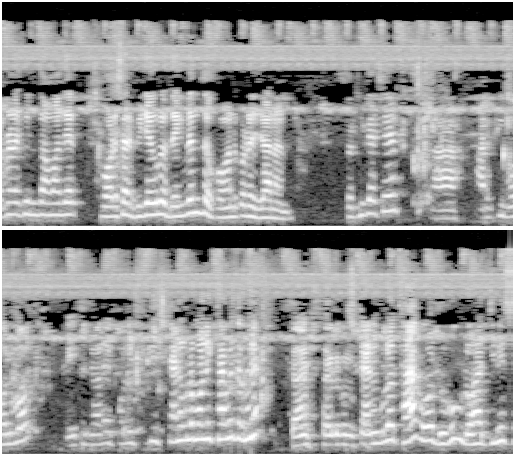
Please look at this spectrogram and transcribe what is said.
আপনারা কিন্তু আমাদের বর্ষার ভিডিওগুলো দেখবেন তো কমেন্ট করে জানান। তো ঠিক আছে আর কি বলব? এই তো জলের পরিস্থিতি। স্ট্যান্ডগুলো মল্লিক থাকবে তো ওখানে? স্ট্যান্ডগুলো থাক ও ডুবুক লোহার জিনিস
